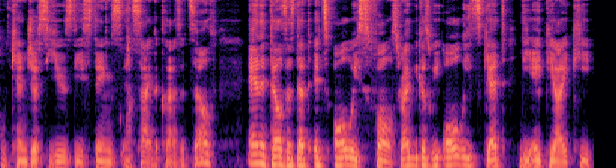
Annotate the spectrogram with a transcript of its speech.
We can just use these things inside the class itself. And it tells us that it's always false, right? Because we always get the API key.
